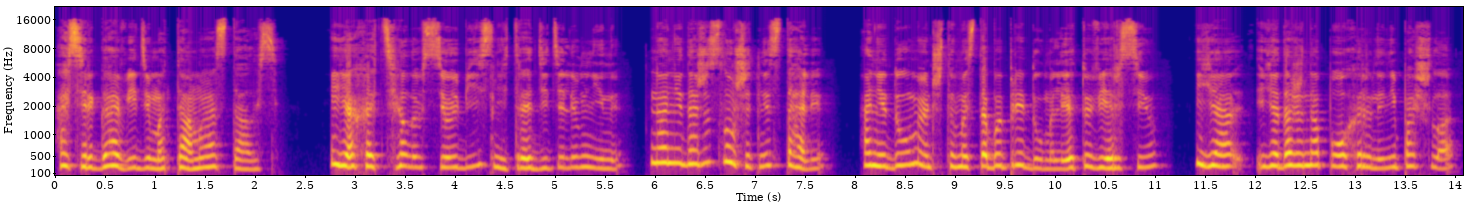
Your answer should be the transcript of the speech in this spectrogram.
а серьга, видимо, там и осталась. Я хотела все объяснить родителям Нины, но они даже слушать не стали. Они думают, что мы с тобой придумали эту версию. Я... я даже на похороны не пошла.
